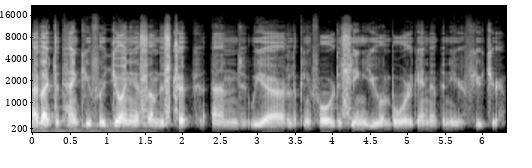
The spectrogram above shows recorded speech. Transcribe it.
I'd like to thank you for joining us on this trip, and we are looking forward to seeing you on board again in the near future.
